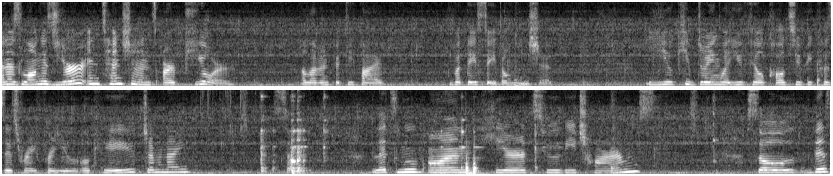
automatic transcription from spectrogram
and as long as your intentions are pure, 1155, what they say don't mean shit. You keep doing what you feel called to because it's right for you, okay, Gemini? So, let's move on here to the charms. So, this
